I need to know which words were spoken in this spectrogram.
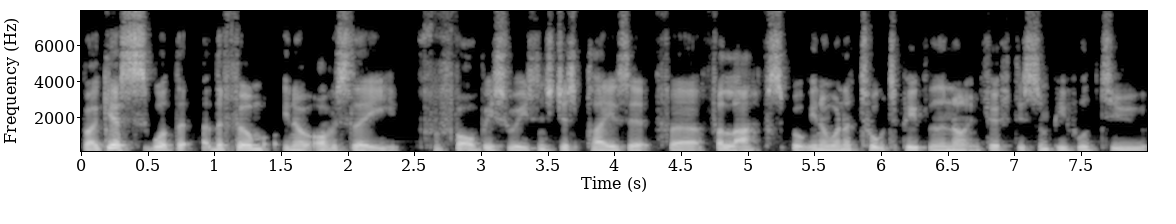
But I guess what the the film, you know, obviously for, for obvious reasons, just plays it for for laughs. But you know, when I talk to people in the 1950s, some people do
